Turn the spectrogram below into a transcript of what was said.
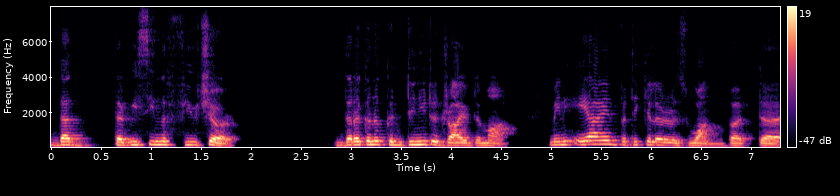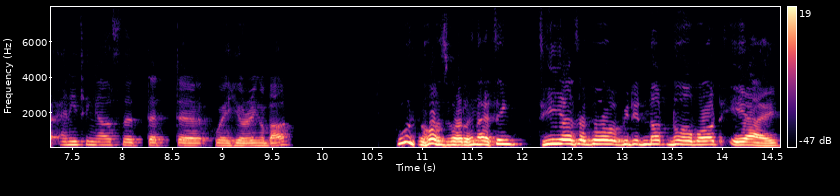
that that we see in the future that are going to continue to drive demand? I mean, AI in particular is one, but uh, anything else that that uh, we're hearing about? Who knows, Varun? I think three years ago we did not know about AI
